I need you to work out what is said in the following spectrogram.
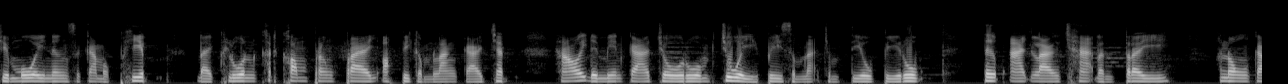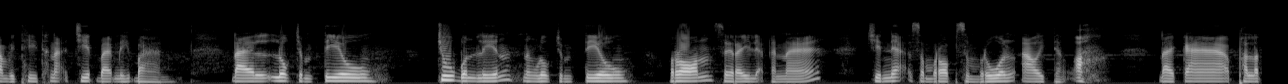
ជាមួយនឹងសកម្មភាព ដែលខ្លួនខិតខំប្រឹងប្រែងអស់ពីកម្លាំងកាយចិត្តហើយដែលមានការចូលរួមជួយពីសំណាក់ជំទាវពីររូបទើបអាចឡើងឆាកតន្ត្រី ក្នុងកម្មវិធីថ្នាក់ជាតិបែបនេះបាន ដែលលោកជំទាវជូប៊ុនលៀននិងលោកជំទាវរនសេរីលក្ខណាជាអ្នកសម្របសម្រួលឲ្យទាំងអស់ដែលការផលិត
